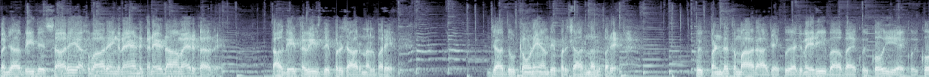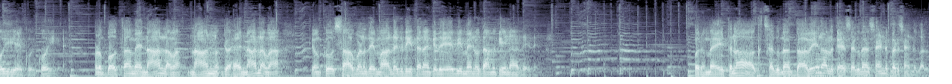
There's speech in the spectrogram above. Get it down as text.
ਪੰਜਾਬੀ ਦੇ ਸਾਰੇ ਅਖਬਾਰ ਇੰਗਲੈਂਡ, ਕੈਨੇਡਾ, ਅਮਰੀਕਾ ਦੇ ਧਾਗੇ ਤਵੀਜ਼ ਦੇ ਪ੍ਰਚਾਰ ਨਾਲ ਭਰੇ। ਜਾਦੂ ਟੋਣਿਆਂ ਦੇ ਪ੍ਰਚਾਰ ਨਾਲ ਭਰੇ। ਕੋਈ ਪੰਡਤ ਮਹਾਰਾਜ ਹੈ, ਕੋਈ ਅਜਮੇਰੀ ਬਾਬਾ ਹੈ, ਕੋਈ ਕੋਈ ਹੈ, ਕੋਈ ਕੋਈ ਹੈ, ਕੋਈ ਕੋਈ ਹੈ। ਹੁਣ ਬਹੁਤਾ ਮੈਂ ਨਾਂ ਲਵਾਂ, ਨਾਂ ਜੋ ਹੈ, ਨਾ ਲਵਾਂ ਕਿਉਂਕਿ ਉਹ ਸਾਵਣ ਦੇ ਮਾਲਕ ਦੀ ਤਰ੍ਹਾਂ ਕਿਤੇ ਇਹ ਵੀ ਮੈਨੂੰ ਧਮਕੀ ਨਾ ਦੇ ਦੇ। ਪਰ ਮੈਂ ਇਤਨਾ ਆਖ ਸਕਦਾ, ਦਾਅਵੇ ਨਾਲ ਕਹਿ ਸਕਦਾ 100% ਗਲਤ।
